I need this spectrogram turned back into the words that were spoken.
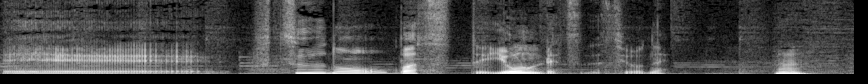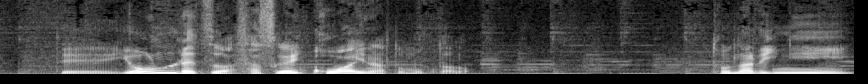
えー普通のバスって4列ですよね。うん。で4列はさすがに怖いなと思ったの。隣に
